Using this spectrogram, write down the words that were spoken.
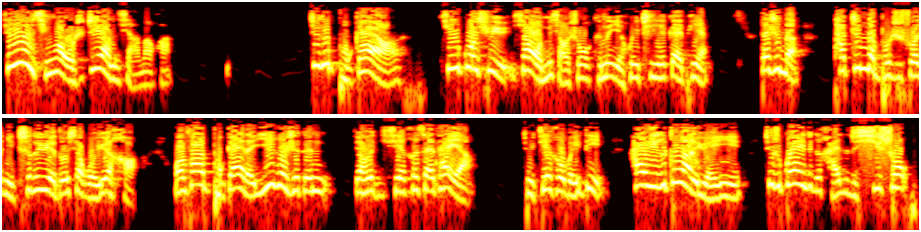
其实这种情况，我是这样子想的话，这个补钙啊，其实过去像我们小时候可能也会吃一些钙片，但是呢，它真的不是说你吃的越多效果越好。我发现补钙的一个是跟要结合晒太阳，就结合为地，还有一个重要的原因就是关于这个孩子的吸收。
